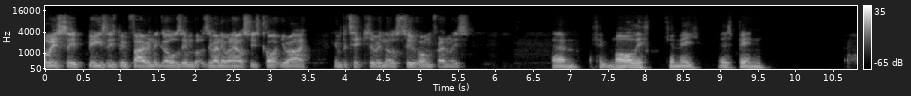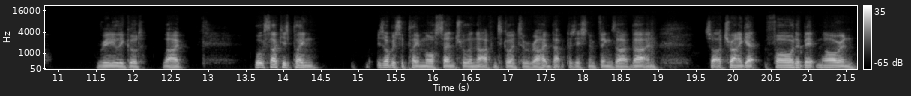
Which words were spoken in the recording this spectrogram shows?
obviously Beesley's been firing the goals in, but is there anyone else who's caught your eye in particular in those two home friendlies? Um, I think Morley for me has been really good. Like, looks like he's playing. He's obviously playing more central and not having to go into a right back position and things like that, and sort of trying to get forward a bit more. And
